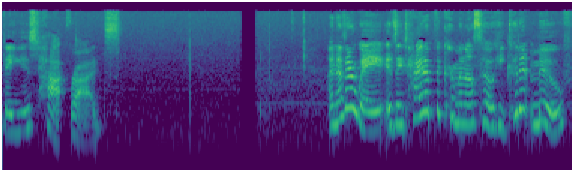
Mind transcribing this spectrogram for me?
they used hot rods. Another way is they tied up the criminal so he couldn't move,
